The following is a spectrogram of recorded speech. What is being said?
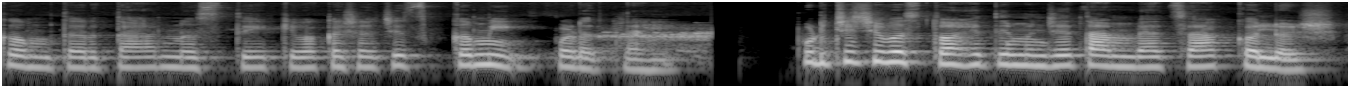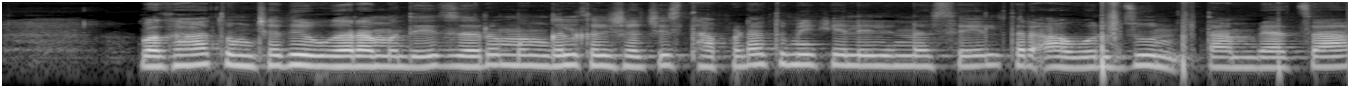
कमतरता नसते किंवा कशाचीच कमी पडत नाही. पुढची जी वस्तू आहे ती म्हणजे तांब्याचा कलश. बघा तुमच्या देवघरामध्ये जर मंगल कलशाची स्थापना तुम्ही केलेली नसेल तर आवर्जून तांब्याचा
